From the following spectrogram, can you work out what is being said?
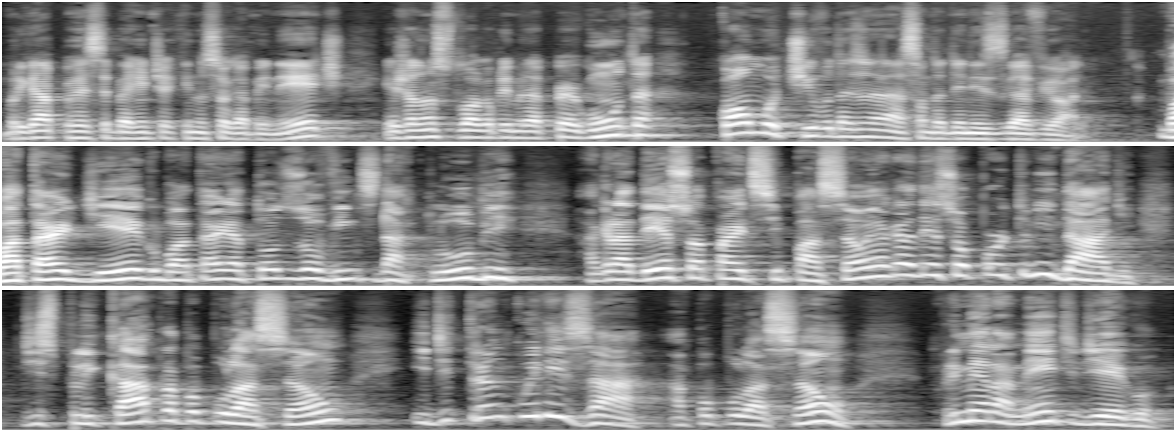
Obrigado por receber a gente aqui no seu gabinete. Eu já lanço logo a primeira pergunta. Qual o motivo da exoneração da Denise Gavioli? Boa tarde, Diego. Boa tarde a todos os ouvintes da clube. Agradeço a participação e agradeço a oportunidade de explicar para a população e de tranquilizar a população. Primeiramente, Diego,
